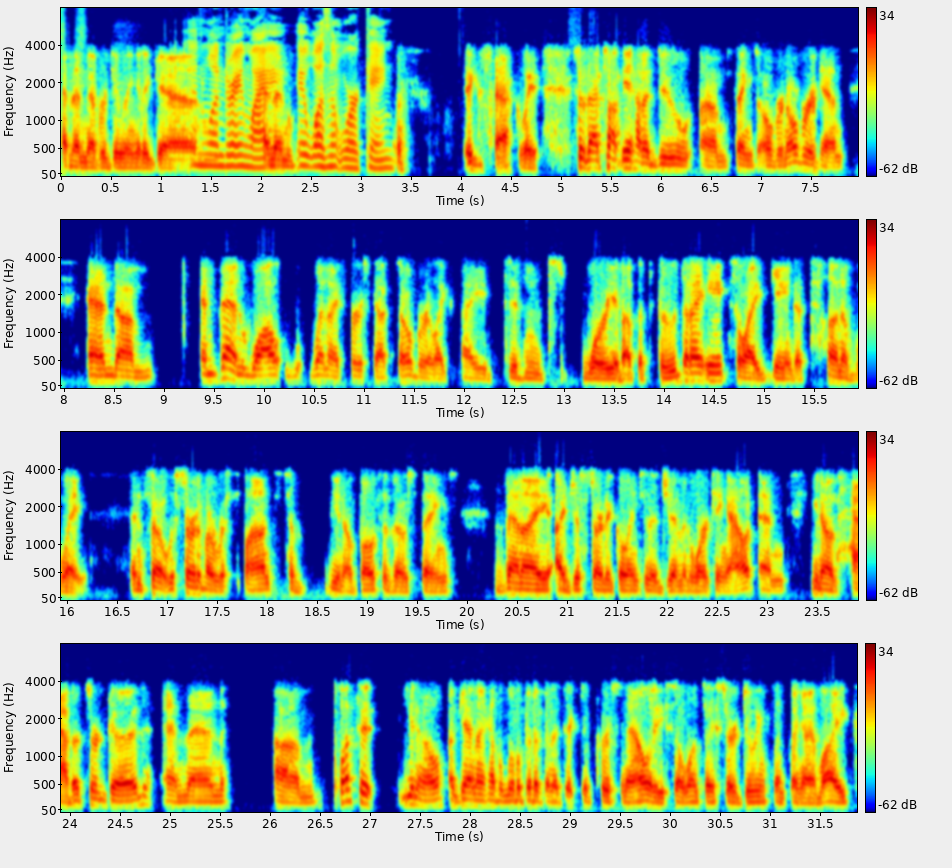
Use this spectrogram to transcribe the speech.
and then never doing it again. and wondering why and then- it wasn't working. exactly. So that taught me how to do um, things over and over again. And um, and then while when I first got sober, like I didn't worry about the food that I ate, so I gained a ton of weight. And so it was sort of a response to you know both of those things. Then I I just started going to the gym and working out, and you know habits are good. And then um, plus it you know again I have a little bit of an addictive personality, so once I start doing something I like.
